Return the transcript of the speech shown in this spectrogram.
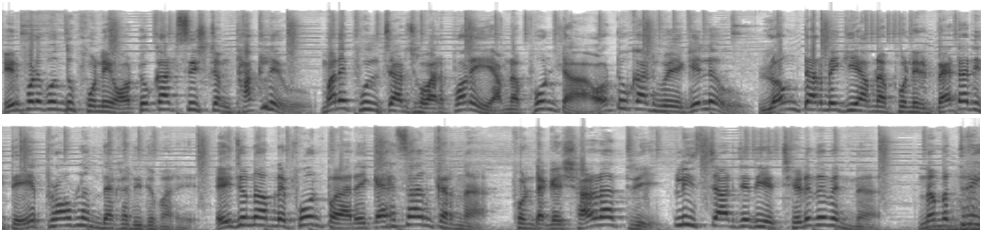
এরপরে বন্ধু, ফোনে অটো কাট সিস্টেম থাকলেও মানে ফুল চার্জ হওয়ার পরে আমরা ফোনটা অটো কাট হয়ে গেলেও লং টার্মে গিয়ে আমরা ফোনের ব্যাটারিতে প্রবলেম দেখা দিতে পারে। এই জন্য আপনি ফোন পার এক এহসান করনা ফোনটাকে সারা রাত্রি প্লিজ চার্জে দিয়ে ছেড়ে দেবেন না। নাম্বার থ্রি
